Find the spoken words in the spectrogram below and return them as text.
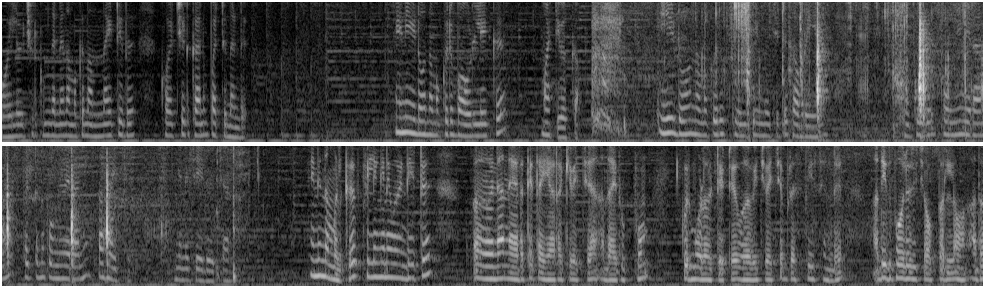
ഓയിൽ ഒഴിച്ചെടുക്കുമ്പോൾ തന്നെ നമുക്ക് നന്നായിട്ട് ഇത് കുഴച്ചെടുക്കാനും പറ്റുന്നുണ്ട്. ഇനി ഈ ഡോ നമുക്കൊരു ബൗളിലേക്ക് മാറ്റി വെക്കാം. ഈ ഡോ നമുക്കൊരു ക്ലീൻ ഫിലിം വെച്ചിട്ട് കവർ ചെയ്യാം. നമുക്കത് പൊങ്ങി വരാനും പെട്ടെന്ന് പൊങ്ങി വരാനും സഹായിക്കും. ഇങ്ങനെ ചെയ്ത് വെച്ചാൽ. ഇനി നമ്മൾക്ക് ഫില്ലിങ്ങിന് വേണ്ടിയിട്ട് ഞാൻ നേരത്തെ തയ്യാറാക്കി വെച്ച അതായത് ഉപ്പും കുരുമുളകും ഇട്ടിട്ട് വേവിച്ച് വെച്ച ബ്രസ്റ്റ് പീസ് ഉണ്ട്. അത് ഇതുപോലൊരു ചോപ്പറിലോ അതോ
